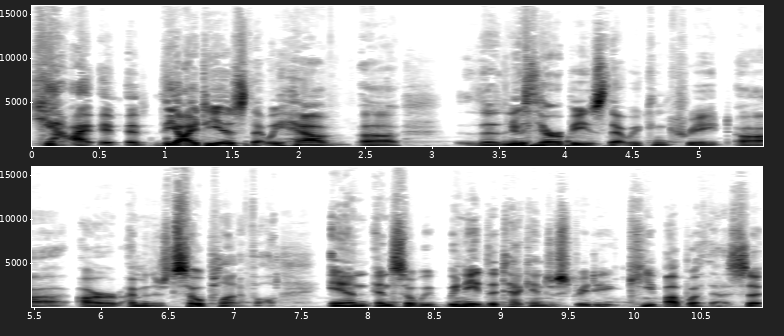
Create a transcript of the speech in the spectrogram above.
Yeah, I, it, it- the ideas that we have, uh, the, new therapies that we can create uh, are, I mean, they're so plentiful. And, and so we, we need the tech industry to keep up with us. So,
